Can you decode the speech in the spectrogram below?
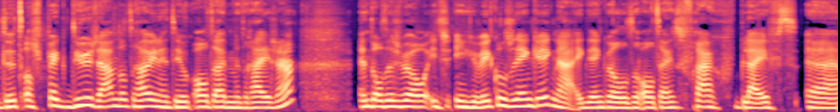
het aspect duurzaam. Dat hou je natuurlijk altijd met reizen. En dat is wel iets ingewikkelds, denk ik. Nou, ik denk wel dat er altijd vraag blijft, uh,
